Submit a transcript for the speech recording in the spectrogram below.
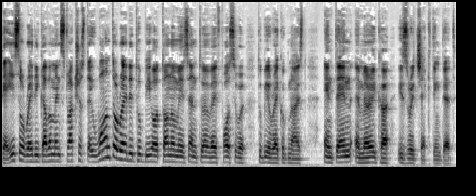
There is already government structures. They want already to be autonomous and, uh, if possible, to be recognized. And then America is rejecting that,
